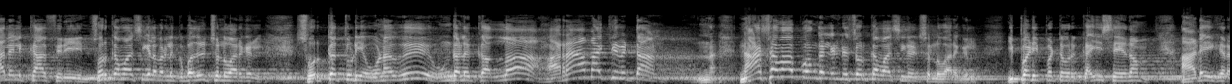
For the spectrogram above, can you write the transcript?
அலல் காஃபிரீன். சொர்க்கவாசிகள் அவர்களுக்கு பதில் சொல்லுவார்கள் சொர்க்கத்துடைய உணவு உங்களுக்கு அல்லாஹ் ஹராமாக்கி விட்டான். நாசமா போங்கள் என்று சொர்க்கவாசிகள் சொல்லுவார்கள். இப்படிப்பட்ட ஒரு கை சேதம் அடைகிற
